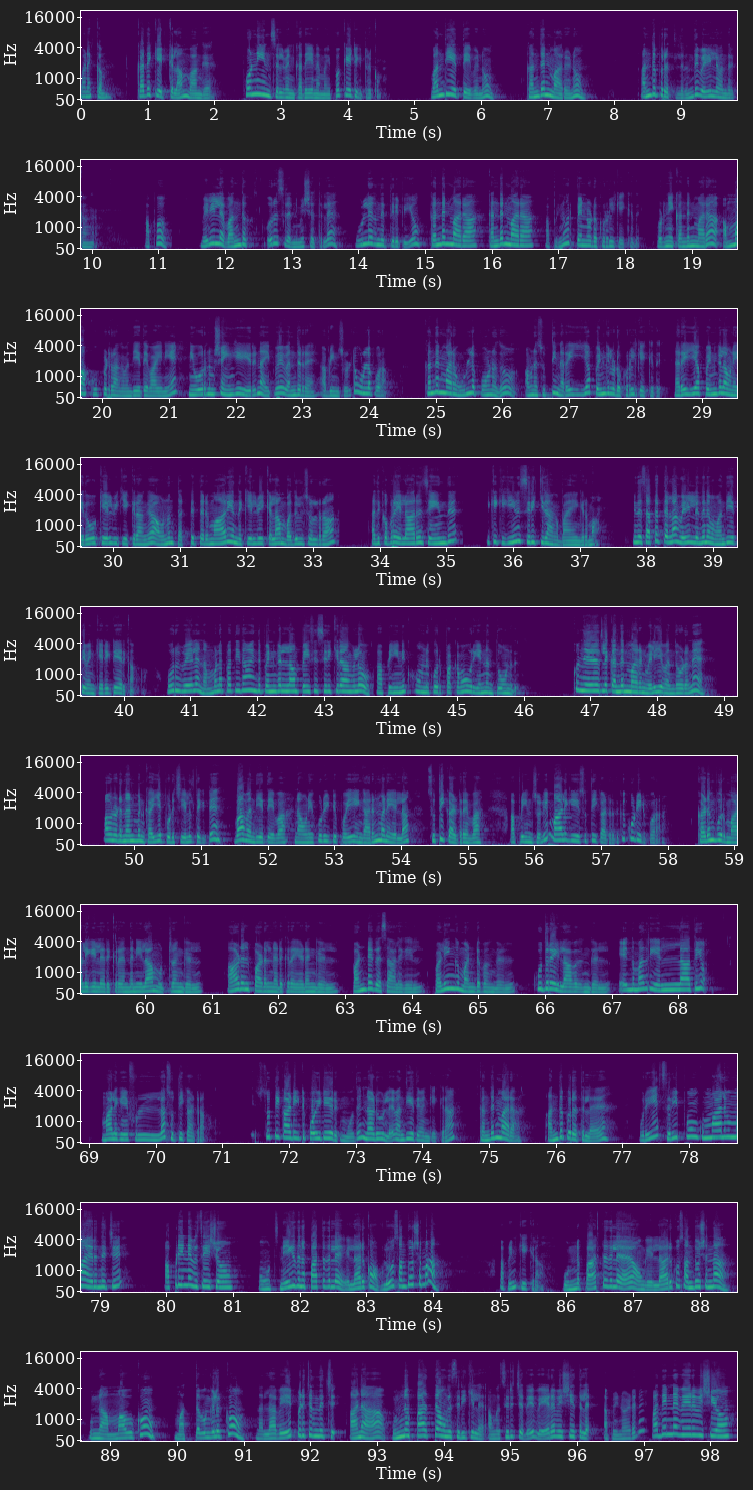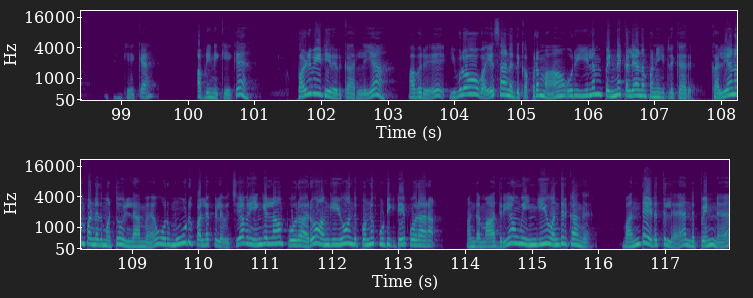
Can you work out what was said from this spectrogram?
வணக்கம். கதை கேட்கலாம் வாங்க. பொன்னியின் செல்வன் கதையை நம்ம இப்போ கேட்டுக்கிட்டு இருக்கோம். வந்தியத்தேவனும் கந்தன்மாறனும் அந்தப்புறத்திலிருந்து வெளியில் வந்திருக்காங்க. அப்போது வெளியில் வந்த ஒரு சில நிமிஷத்தில் உள்ளேருந்து திருப்பியும் கந்தன்மாரா கந்தன்மாரா அப்படின்னு ஒரு பெண்ணோட குரல் கேட்குது உடனே கந்தன்மாரா அம்மா கூப்பிடுறாங்க வந்தியத்தேவாயினியே நீ ஒரு நிமிஷம் இங்கேயே இரு நான் இப்போவே வந்துடுறேன் அப்படின்னு சொல்லிட்டு உள்ளே போகிறான் கந்தன்மாரன் உள்ளே போனதும் அவனை சுற்றி நிறையா பெண்களோட குரல் கேட்குது நிறையா பெண்கள் அவனை ஏதோ கேள்வி கேட்குறாங்க அவனும் தட்டு தடுமாறி அந்த கேள்விக்கெல்லாம் பதில் சொல்கிறான் அதுக்கப்புறம் எல்லாரும் சேர்ந்து இக்கி கிக்கின்னு சிரிக்கிறாங்க பயங்கரமாக இந்த சத்தத்தெல்லாம் வெளியிலேருந்து நம்ம வந்தியத்தேவன் கேட்டுக்கிட்டே இருக்கான். ஒருவேளை நம்மளை பற்றி தான் இந்த பெண்கள்லாம் பேசி சிரிக்கிறாங்களோ அப்படின்னு அவனுக்கு ஒரு பக்கமாக ஒரு எண்ணம் தோணுது. கொஞ்ச நேரத்தில் கந்தன்மாறன் வெளியே வந்த உடனே அவனோட நண்பன் கையை பிடிச்சி இழுத்துக்கிட்டு வா வந்தியத்தேவா நான் உன்னை கூட்டிகிட்டு போய் எங்கள் அரண்மனையெல்லாம் சுற்றி காட்டுறேன் வா. அப்படின்னு சொல்லி மாளிகையை சுற்றி காட்டுறதுக்கு கூட்டிகிட்டு போகிறான் கடம்பூர் மாளிகையில் இருக்கிற இந்த நிலா முற்றங்கள் ஆடல் பாடல் நடக்கிற இடங்கள் பண்டக சாலைகள் பளிங்கு மண்டபங்கள் குதிரை லாவகங்கள் இந்த மாதிரி எல்லாத்தையும் மாளிகையை ஃபுல்லாக சுற்றி காட்டுறான். சுற்றி காட்டிக்கிட்டு போயிட்டே இருக்கும்போது நடுவில் வந்தியத்தேவன் கேட்குறான் கந்தன்மாரா அந்த புறத்தில் ஒரே சிரிப்பும் கும்மாலுமா இருந்துச்சு? அப்படி என்ன விசேஷம்? உன் சிநேகிதனை பார்த்ததில் எல்லாருக்கும் அவ்வளோ சந்தோஷமா? அப்படின்னு கேட்குறான் உன்னை பார்த்ததில் அவங்க எல்லாருக்கும் சந்தோஷம்தான். உன்னை அம்மாவுக்கும் மற்றவங்களுக்கும் நல்லாவே பிடிச்சிருந்துச்சு. ஆனா உன்னை பார்த்து அவங்க சிரிக்கல. அவங்க சிரிச்சது வேற விஷயத்துல. அப்படின்னு உடனே அது என்ன வேற விஷயம்? அப்படின்னு கேட்க. அப்படின்னு கேட்க பழுவேட்டியர் இருக்கார் இல்லையா? அவரு இவ்வளோ வயசானதுக்கு அப்புறமா ஒரு இளம் பெண்ணை கல்யாணம் பண்ணிக்கிட்டு இருக்காரு. கல்யாணம் பண்ணது மட்டும் இல்லாம ஒரு மூடு பல்லக்கில் வச்சு அவர் எங்கெல்லாம் போறாரோ அங்கேயும் அந்த பொண்ணை கூட்டிக்கிட்டே போறாராம். அந்த மாதிரி அவங்க இங்கேயும் வந்திருக்காங்க. வந்த இடத்துல அந்த பெண்ணை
